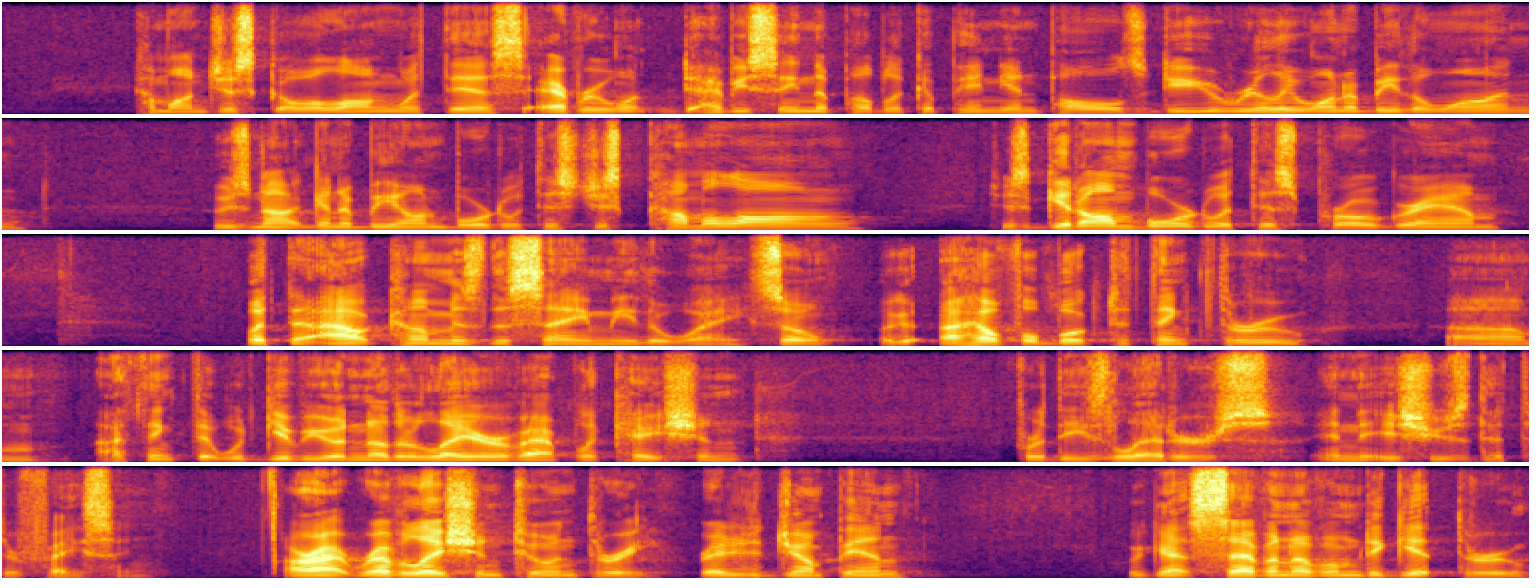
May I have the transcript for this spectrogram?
Come on, just go along with this. Everyone, have you seen the public opinion polls? Do you really want to be the one who's not going to be on board with this? Just come along, just get on board with this program. But the outcome is the same either way. So, a, helpful book to think through. Um, I think that would give you another layer of application for these letters and the issues that they're facing. All right, Revelation 2 and 3. Ready to jump in? We've got seven of them to get through.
